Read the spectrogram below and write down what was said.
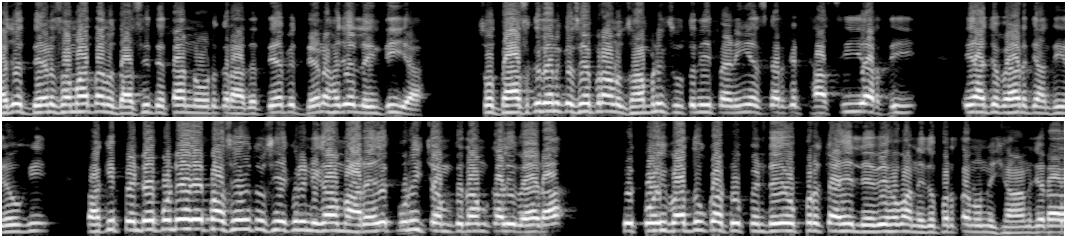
ਹਜੇ ਦਿਨ ਸਮਾਂ ਤੁਹਾਨੂੰ ਦੱਸ ਹੀ ਦਿੱਤਾ ਨੋਟ ਕਰਾ ਦਿੱਤੇ ਆ ਵੀ ਦਿਨ ਹਜੇ ਲੈਂਦੀ ਆ। ਸੋ 10 ਕੁ ਦਿਨ ਕਿਸੇ ਭਰਾ ਨੂੰ ਸਾਂਭਣੀ ਸੁਤਣੀ ਪੈਣੀ ਹੈ ਇਸ ਕਰਕੇ 88000 ਦੀ ਇਹ ਅੱਜ ਵੈੜ ਜਾਂਦੀ ਰਹੂਗੀ। ਬਾਕੀ ਪਿੰਡੇ ਪੁੰਡੇ ਵਾਲੇ ਪਾਸੇ ਵੀ ਤੁਸੀਂ ਇੱਕ ਵਾਰੀ ਨਿਗਾਹ ਮਾਰਿਆ ਜੇ ਪੂਰੀ ਚਮਕਦਮਕ ਵਾਲੀ ਵੈੜ ਆ ਤੇ ਕੋਈ ਵਾਧੂ ਘਾਟੂ ਪਿੰਡੇ ਉੱਪਰ ਚਾਹੇ ਲੇਵੇ ਹਵਾਨੇ ਦੇ ਉੱਪਰ ਤੁਹਾਨੂੰ ਨਿਸ਼ਾਨ ਜਿਹੜਾ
